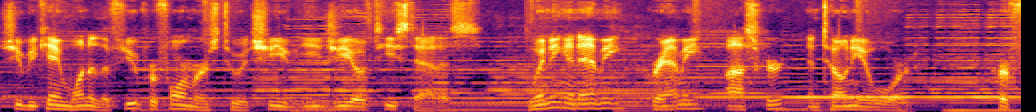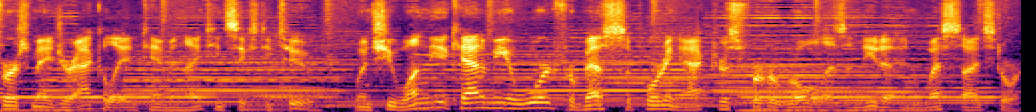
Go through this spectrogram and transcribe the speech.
She became one of the few performers to achieve EGOT status, winning an Emmy, Grammy, Oscar, and Tony Award. Her first major accolade came in 1962, when she won the Academy Award for Best Supporting Actress for her role as Anita in West Side Story.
